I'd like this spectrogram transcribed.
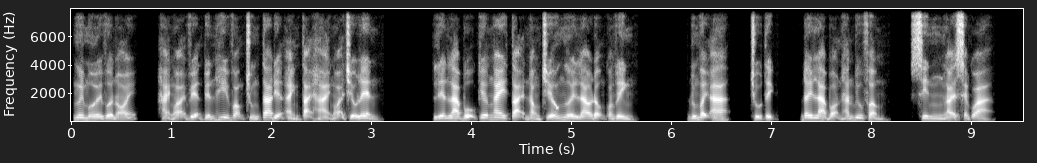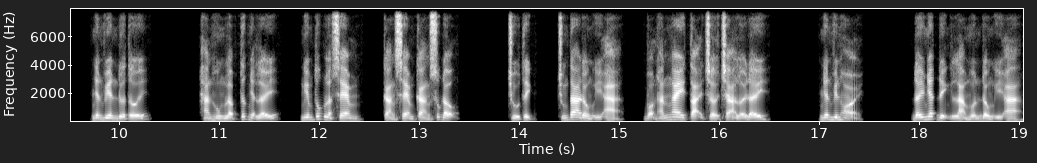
Người mới vừa nói, hải ngoại viện tuyến hy vọng chúng ta điện ảnh tại hải ngoại chiếu lên liên là bộ kia ngay tại nòng chiếu người lao động quang vinh. Đúng vậy a, chủ tịch, đây là bọn hắn bưu phẩm, xin ngài xem qua. Nhân viên đưa tới. Hàn hùng lập tức nhận lấy, nghiêm túc lật xem, càng xem càng xúc động. Chủ tịch, chúng ta đồng ý à bọn hắn ngay tại chờ trả lời đây. Nhân viên hỏi. Đây nhất định là muốn đồng ý a.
